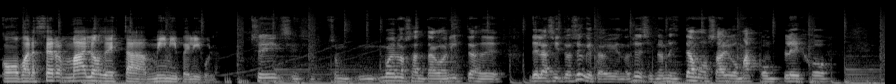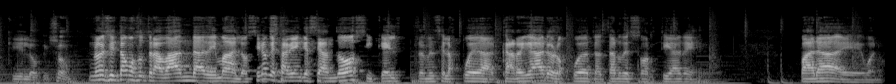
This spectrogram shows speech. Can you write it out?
como para ser malos de esta mini película. Sí, sí, sí. Son buenos antagonistas de, de la situación que está viviendo Jesse. No necesitamos algo más complejo que lo que son. No necesitamos otra banda de malos, sino que está bien que sean dos y que él también se los pueda cargar o los pueda tratar de sortear eh, para, eh, bueno,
